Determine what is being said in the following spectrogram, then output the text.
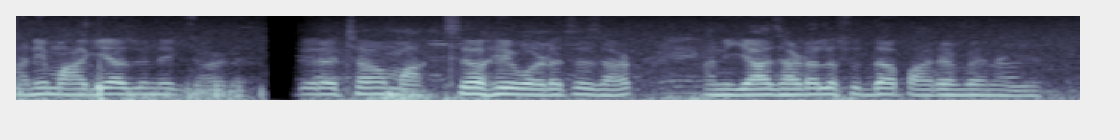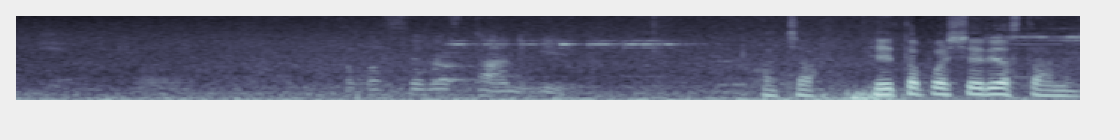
आणि मागे अजून एक झाड आहे. मंदिराच्या मागचं हे वडाचं झाड आणि या झाडाला सुद्धा पारंब्या नाही आहेत अच्छा हे तपश्चर्या स्थान आहे.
